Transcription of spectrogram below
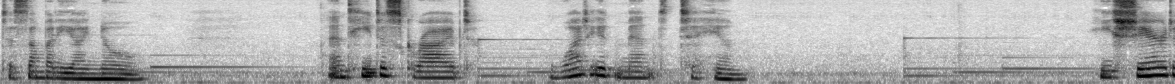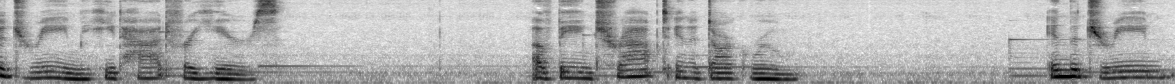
to somebody I know, and he described what it meant to him. He shared a dream he'd had for years of being trapped in a dark room in the dream,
